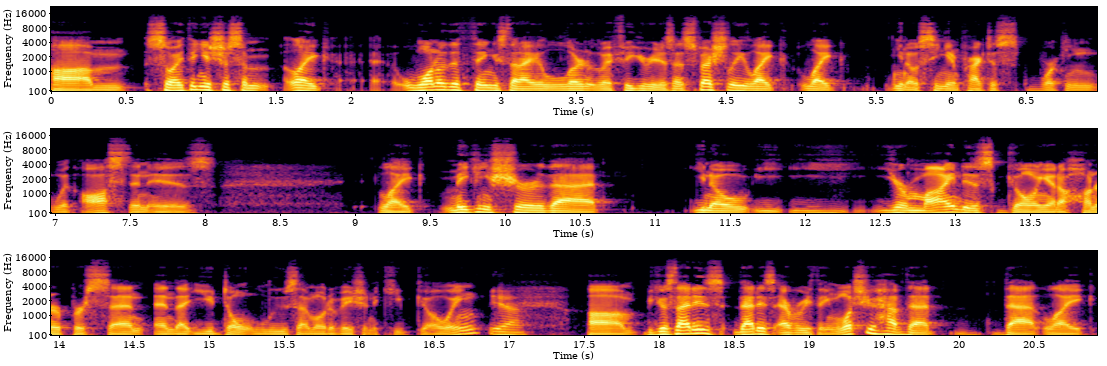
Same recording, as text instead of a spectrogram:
um so i think it's just some like one of the things that i learned with my figure readers especially like like you know seeing in practice working with austin is like making sure that you know y- y- your mind is going at 100% and that you don't lose that motivation to keep going Yeah. um, because that is that is everything. Once you have that that like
